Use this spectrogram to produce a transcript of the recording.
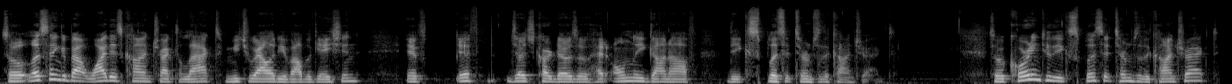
So let's think about why this contract lacked mutuality of obligation if if Judge Cardozo had only gone off the explicit terms of the contract. So, according to the explicit terms of the contract,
